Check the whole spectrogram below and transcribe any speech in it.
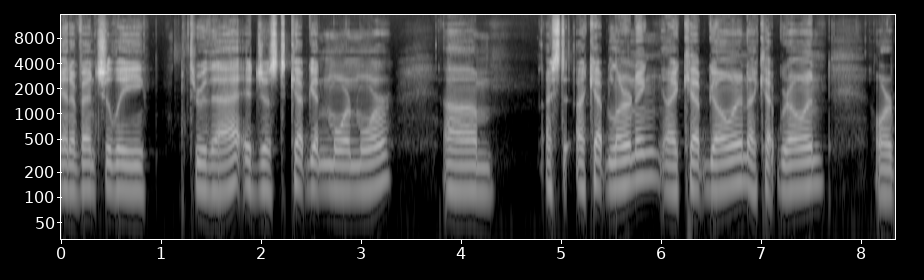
and eventually through that it just kept getting more and more. Um, I, st- I kept learning i kept going i kept growing or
